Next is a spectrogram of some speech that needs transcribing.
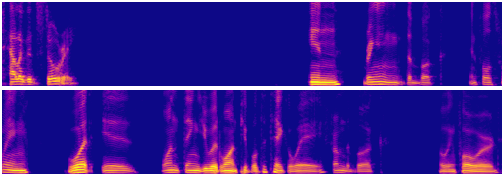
tell a good story. In bringing the book in full swing, what is one thing you would want people to take away from the book moving forward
